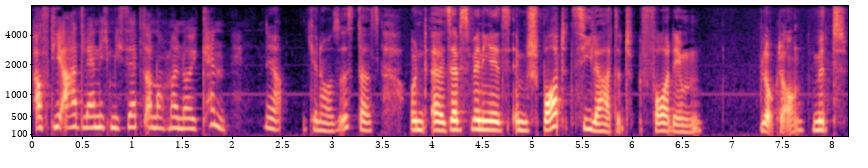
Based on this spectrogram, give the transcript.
auf die Art lerne ich mich selbst auch nochmal neu kennen. Ja, genau so ist das. Und äh, selbst wenn ihr jetzt im Sport Ziele hattet vor dem Lockdown mit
